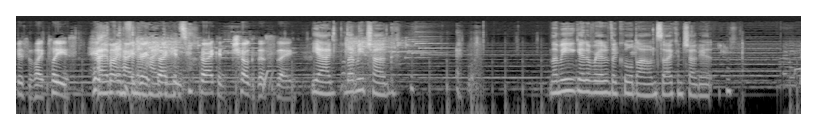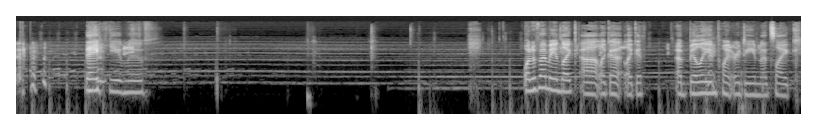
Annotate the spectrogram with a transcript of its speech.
This is like, please hit my hydrate so I can so I can chug this thing. Yeah, let me chug. Let me get rid of the cooldown so I can chug it. Thank you, move. What if I made like uh like a like a a billion point redeem that's like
